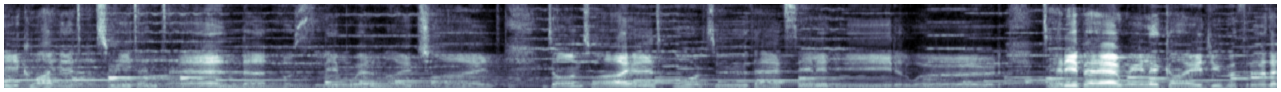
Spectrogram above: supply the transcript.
Be quiet, sweet and tender. Oh, sleep well, my child. Don't try and hold to that silly little word. Teddy bear will guide you through the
